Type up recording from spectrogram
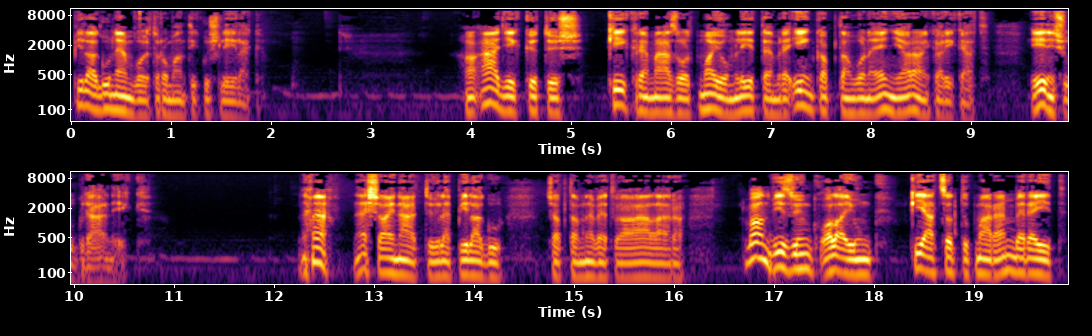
Pilagú nem volt romantikus lélek. Ha ágyékkötős, kékre mázolt majom létemre én kaptam volna ennyi aranykarikát, én is ugrálnék. Ne, ne sajnált tőle, Pilagú, csaptam nevetve a állára. Van vízünk, olajunk, kiátszottuk már embereit,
